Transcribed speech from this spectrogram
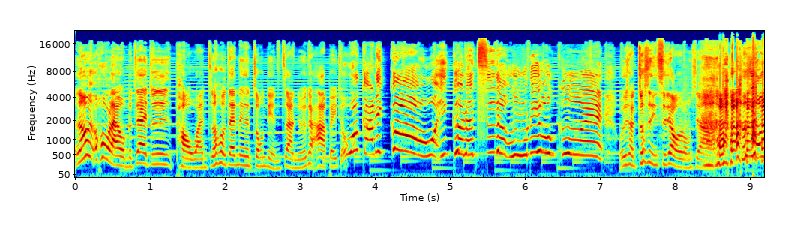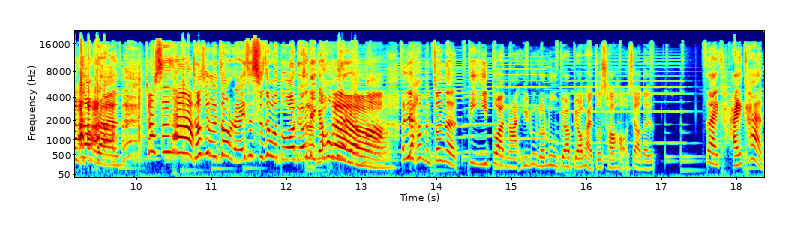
然后后来我们在就是跑完之后，在那个终点站有一个阿伯就哇咖喱狗，我一个人吃了五六个哎！我就想，就是你吃掉我的龙虾，就是有这种人，就是他，就是有这种人一次吃这么多，留一点给后面人嘛。而且他们真的第一段啊，一路的路标标牌都超好笑的。在还看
